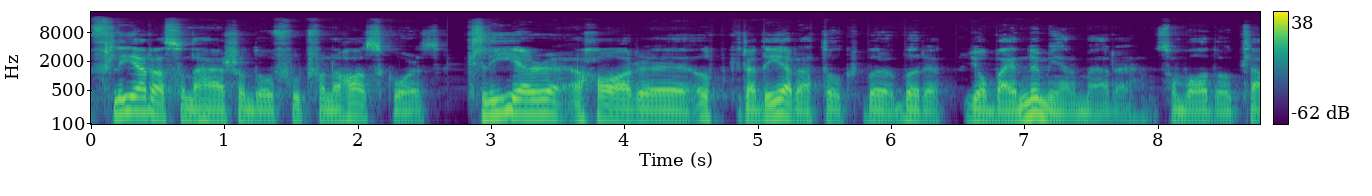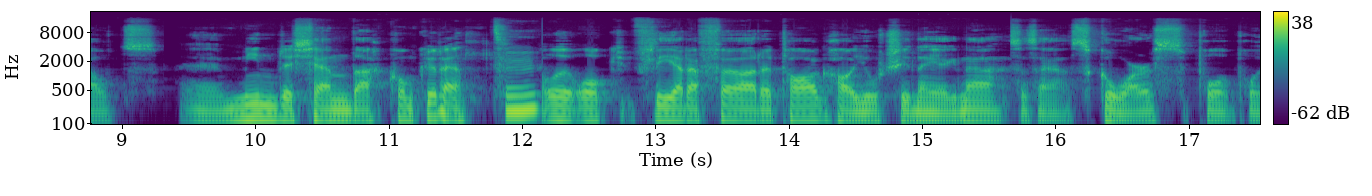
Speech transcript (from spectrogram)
flera sådana här som då fortfarande har scores. Clear har eh, uppgraderat och börjat jobba ännu mer med det, som var då Clouds Eh, mindre kända konkurrent. Mm. Och, och, flera företag har gjort sina egna så att säga, scores på, på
